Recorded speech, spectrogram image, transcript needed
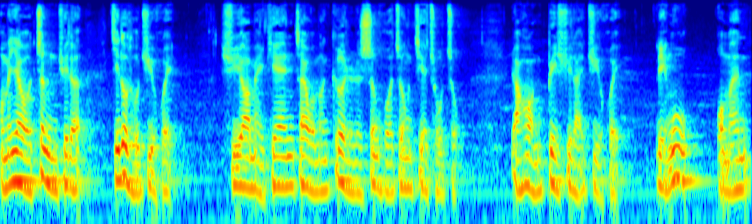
我们要有正确的基督徒聚会。需要每天在我们个人的生活中接触主，然后我们必须来聚会，领悟我们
